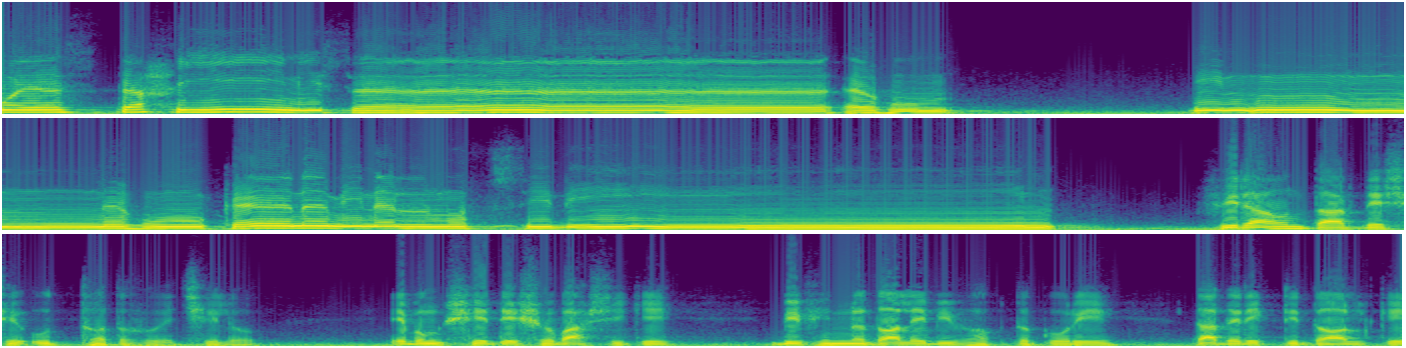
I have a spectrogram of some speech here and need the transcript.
ويستحيي نساءهم إنه كان من المفسدين ফিরাউন তার দেশে উদ্ধত হয়েছিল এবং সে দেশবাসীকে বিভিন্ন দলে বিভক্ত করে তাদের একটি দলকে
